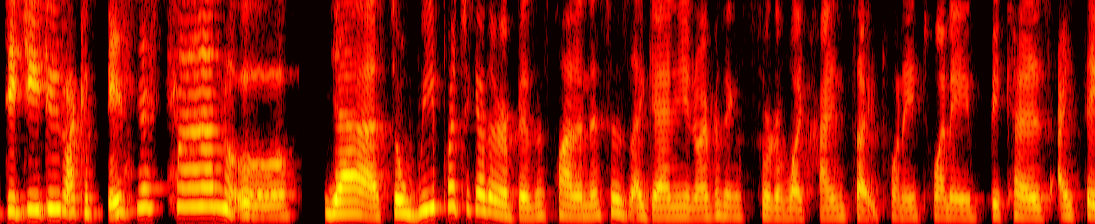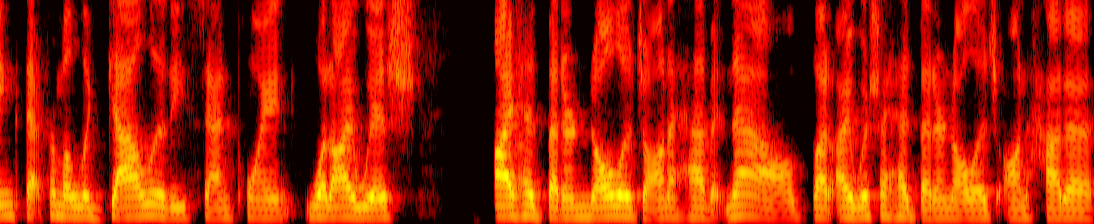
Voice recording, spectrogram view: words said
did you do like a business plan or? Yeah so we put together a business plan and this is again you know everything's sort of like hindsight 2020 because i think that from a legality standpoint what i wish i had better knowledge on i have it now but i wish i had better knowledge on how to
